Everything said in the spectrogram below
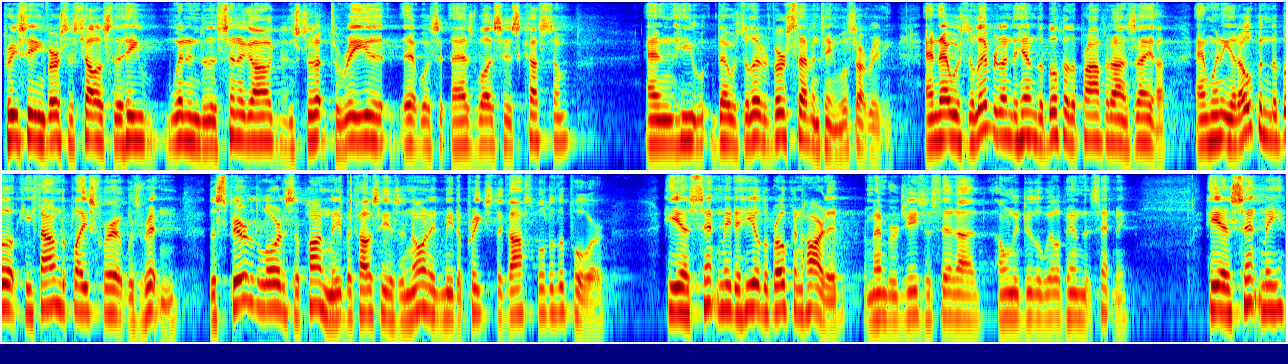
Preceding verses tell us that he went into the synagogue and stood up to read, it was, as was his custom. And he, there was delivered, verse 17, we'll start reading. And there was delivered unto him the book of the prophet Isaiah. And when he had opened the book, he found the place where it was written The Spirit of the Lord is upon me, because he has anointed me to preach the gospel to the poor. He has sent me to heal the brokenhearted. Remember, Jesus said, I only do the will of him that sent me. He has sent me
